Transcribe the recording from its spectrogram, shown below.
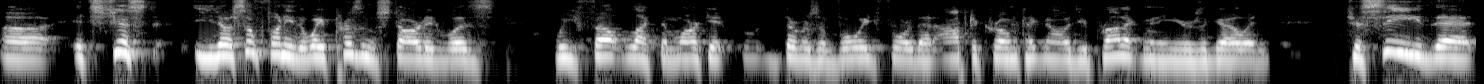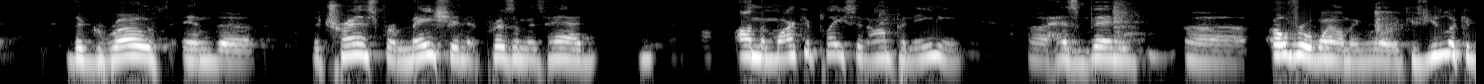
Uh, it's just you know, so funny the way Prism started was we felt like the market there was a void for that optichrome technology product many years ago and to see that the growth and the the transformation that prism has had on the marketplace and on panini uh, has been uh, overwhelming really because you look at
